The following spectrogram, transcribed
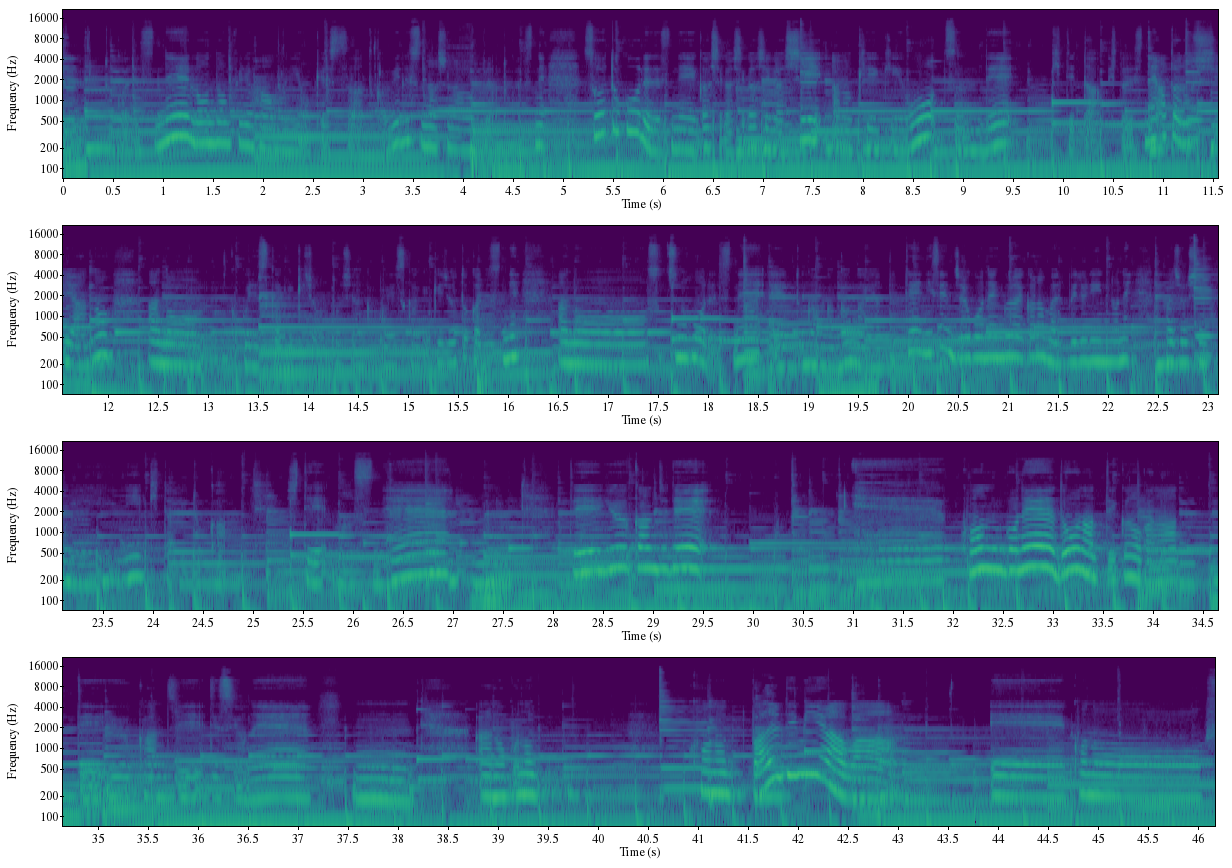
とかですね。ロンドンフィルハーモニーオーケストラとかウィルスナショナルオペラとかですね。そういうところでですねガシガシガシガシあの経験を積んできてた人ですね。あとはロシアのあの国立歌劇場のロシアの劇場とかですねあのそっちの方でですね、えーと、ガンガンガンガンやってて2015年ぐらいからベルリンのねラジオシンフォニーに来たりとかしてますね。うん、っていう感じでえ今後ねどうなっていくのかなっていう感じですよね。うんあのこのこのバルディミアは、えー、この、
